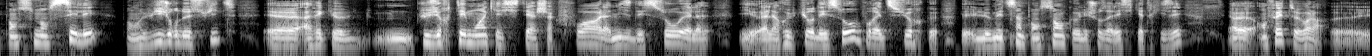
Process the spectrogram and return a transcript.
pansements scellés pendant huit jours de suite, avec plusieurs témoins qui assistaient à chaque fois à la mise des seaux et à la, rupture des seaux, pour être sûr que le médecin pensant que les choses allaient cicatriser. Euh, en fait, voilà, euh,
